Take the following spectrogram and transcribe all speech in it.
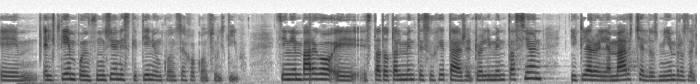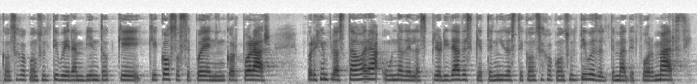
em, el tiempo en funciones que tiene un Consejo Consultivo. Sin embargo, eh, está totalmente sujeta a retroalimentación y claro, en la marcha los miembros del Consejo Consultivo irán viendo qué, qué cosas se pueden incorporar. Por ejemplo, hasta ahora una de las prioridades que ha tenido este Consejo Consultivo es el tema de formarse.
